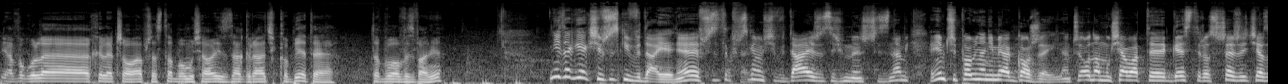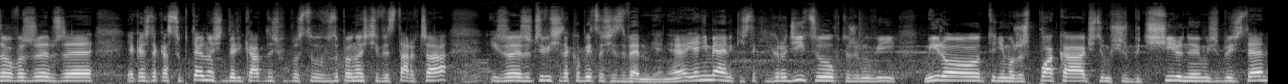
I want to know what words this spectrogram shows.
Ja w ogóle chylę czoła przez to, bo musiałeś zagrać kobietę. To było wyzwanie? Nie tak jak się wszystkim wydaje, nie? Wszyscy, tak wszystkim się wydaje, że jesteśmy mężczyznami. Ja nie wiem, czy Paulina nie miała gorzej. Znaczy ona musiała te gesty rozszerzyć. Ja zauważyłem, że jakaś taka subtelność i delikatność po prostu w zupełności wystarcza i że rzeczywiście ta kobiecość jest we mnie, nie? Ja nie miałem jakichś takich rodziców, którzy mówili Miro, ty nie możesz płakać, ty musisz być silny, musisz być ten.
